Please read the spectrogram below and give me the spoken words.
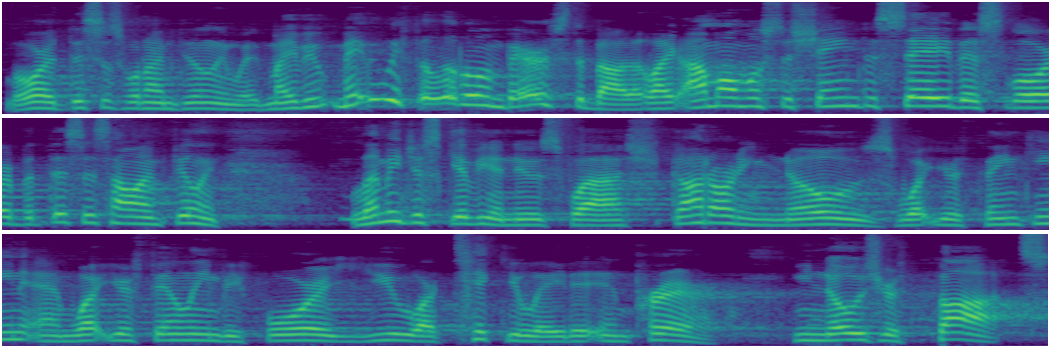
Lord, this is what I'm dealing with. Maybe, maybe we feel a little embarrassed about it. Like, I'm almost ashamed to say this, Lord, but this is how I'm feeling. Let me just give you a news flash. God already knows what you're thinking and what you're feeling before you articulate it in prayer. He knows your thoughts.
